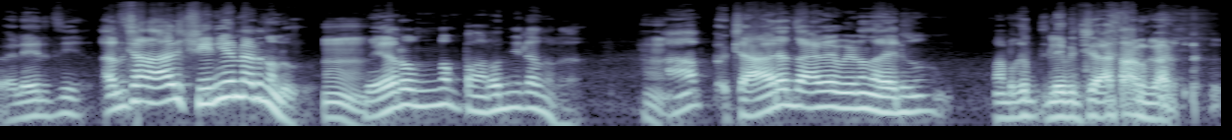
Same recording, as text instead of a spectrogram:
വിലയിരുത്തി. എന്നുവെച്ചാൽ ആ ഒരു ചിരി വേറൊന്നും പറഞ്ഞില്ല എന്നുള്ളത് ആ ചാരം താഴെ വീണതായിരുന്നു. നമുക്ക് ലഭിച്ച ആധാർ കാർഡ്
